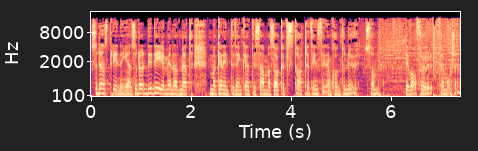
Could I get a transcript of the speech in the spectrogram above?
Så den spridningen, så det är det jag menar med att man kan inte tänka att det är samma sak att starta ett Instagramkonto nu som det var för fem år sedan.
